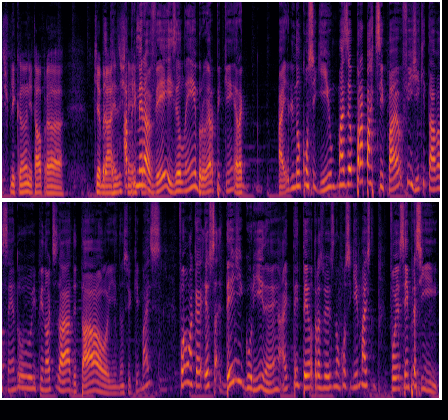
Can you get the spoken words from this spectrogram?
explicando e tal, pra quebrar a resistência. A primeira vez, eu lembro, eu era pequeno, era aí ele não conseguiu, mas eu para participar eu fingi que estava sendo hipnotizado e tal e não sei o que, mas foi uma eu desde guri, né? Aí tentei outras vezes, não consegui, mas foi sempre assim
